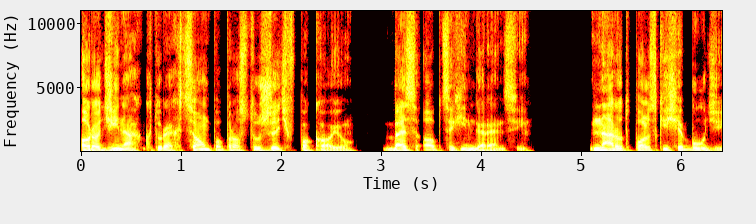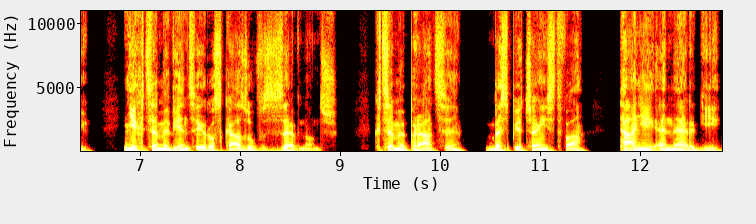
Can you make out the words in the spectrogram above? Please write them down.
O rodzinach, które chcą po prostu żyć w pokoju, bez obcych ingerencji. Naród polski się budzi. Nie chcemy więcej rozkazów z zewnątrz. Chcemy pracy, bezpieczeństwa, taniej energii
